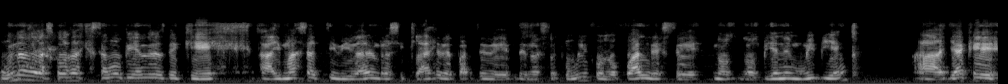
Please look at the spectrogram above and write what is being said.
una de las cosas que estamos viendo es de que hay más actividad en reciclaje de parte de, nuestro público, lo cual este, nos, nos viene muy bien, ah, ya que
